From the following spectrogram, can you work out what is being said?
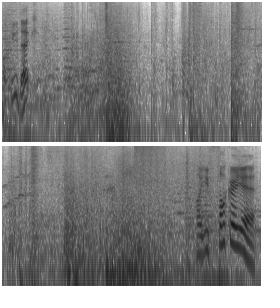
Fuck you, dick. Oh, you fucker, yeah.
